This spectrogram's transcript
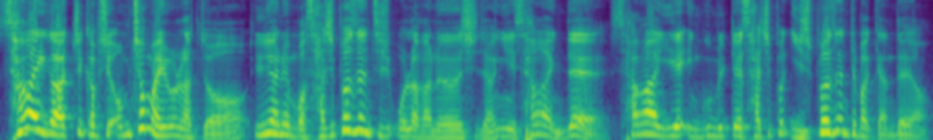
상하이가 집값이 엄청 많이 올랐죠. 1년에 뭐 40%씩 올라가는 시장이 상하이인데 상하이의 인구 밀도의 40% 20%밖에 안 돼요.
